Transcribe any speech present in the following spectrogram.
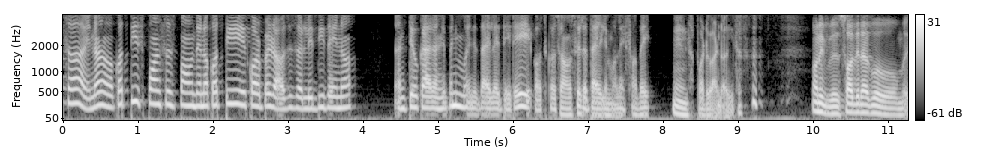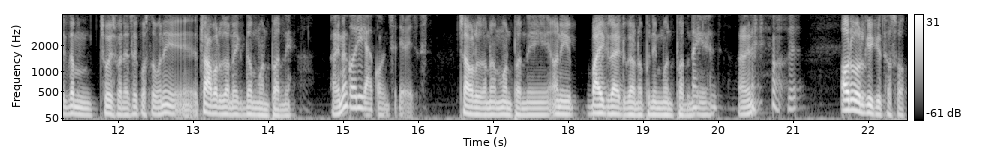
छ होइन? कति स्पोन्सर्स पाउँदैन कति कर्पोरेट हाउसेसहरूले दिँदैन। अनि त्यो कारणले पनि मैले दाइलाई धेरै घचघचाउँछु र दाइले मलाई सधैँ सपोर्ट गर्नुहुन्छ अनि सदिनाको एकदम चोइस भने चाहिँ कस्तो भने ट्राभल गर्न एकदम मनपर्ने होइन? गरिरहेको हुन्छ धेरै जस्तो। ट्राभल गर्न मनपर्ने अनि बाइक राइड गर्न पनि मनपर्ने होइन? अरू अरू के के छ सो?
